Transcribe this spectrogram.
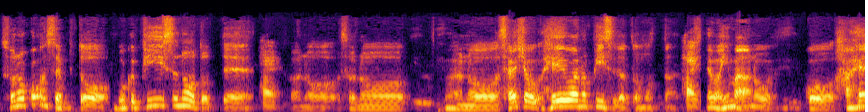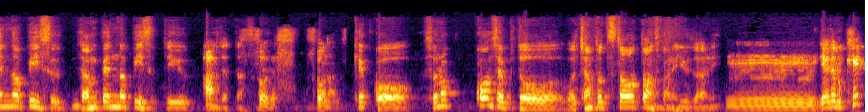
そのコンセプト、僕、ピースノートって、はい。あの、その、あの、最初、平和のピースだと思ったんです。はいでも今、あの、こう、破片のピース、断片のピースっていう意あ味だったんです。そうです。そうなんです。結構、そのコンセプトはちゃんと伝わったんですかね、ユーザーに。うーん。いや、でも結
